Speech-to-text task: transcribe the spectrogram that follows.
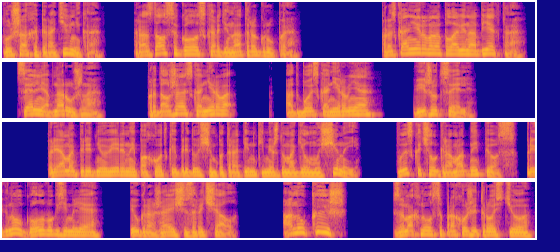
В ушах оперативника раздался голос координатора группы. «Просканирована половина объекта, цель не обнаружена. Продолжаю сканировать... Отбой сканирования. Вижу цель». Прямо перед неуверенной походкой, бредущим по тропинке между могил мужчиной, выскочил громадный пес, пригнул голову к земле и угрожающе зарычал. «А ну, кыш!» Замахнулся прохожей тростью,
